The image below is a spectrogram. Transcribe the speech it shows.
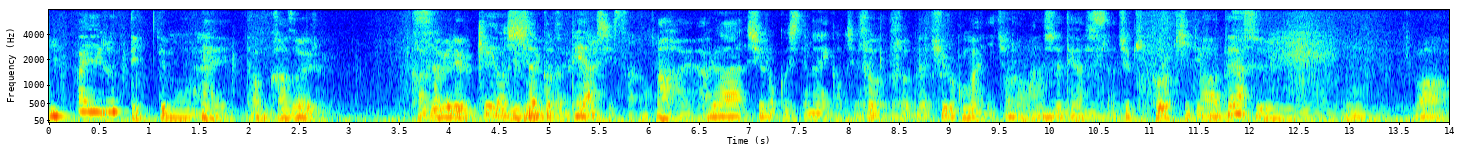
いっぱいいるって言っても、ええ。多分数える数えれるさっきおっしゃってた手足さん。あはいはいあれは収録してないかもしれないけど。そうそう。ね収録前にちょっとお話して手足さんちょっとこれを聞いてみます。あ手足うんは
